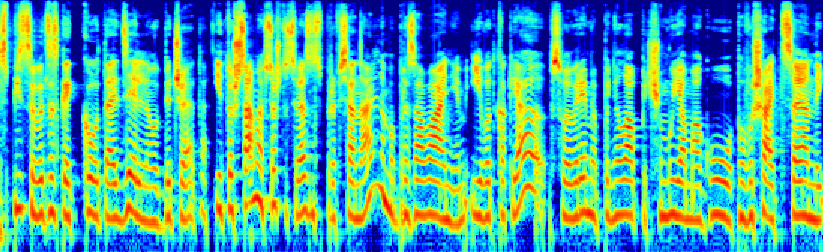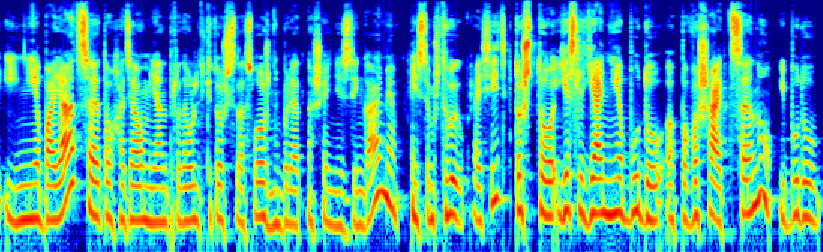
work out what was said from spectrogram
списываться с какого-то отдельного бюджета. И то же самое все, что связано с профессиональным образованием. И вот как я в свое время поняла, почему я могу повышать цены и не бояться этого, хотя у меня, например, довольно-таки тоже всегда сложные были отношения с деньгами, если что вы просить, то что если я не буду э, повышать цену и буду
